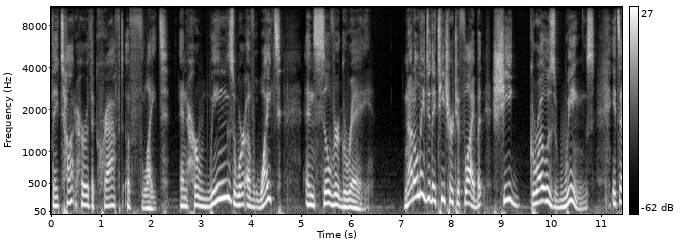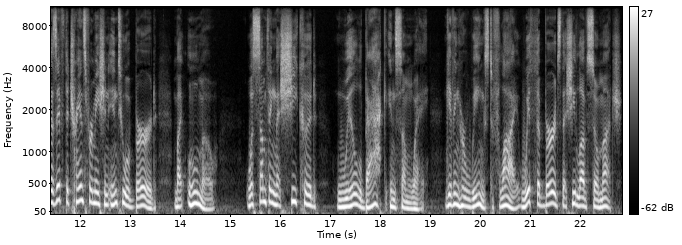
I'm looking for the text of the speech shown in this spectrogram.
They taught her the craft of flight, and her wings were of white and silver gray. Not only do they teach her to fly, but she grows wings. It's as if the transformation into a bird by Ulmo was something that she could will back in some way, giving her wings to fly with the birds that she loves so much.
